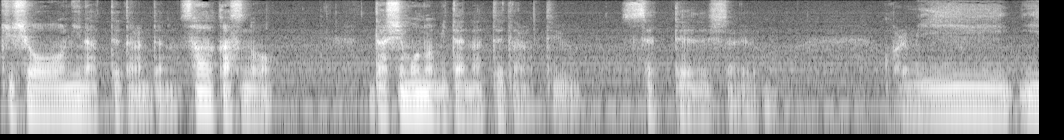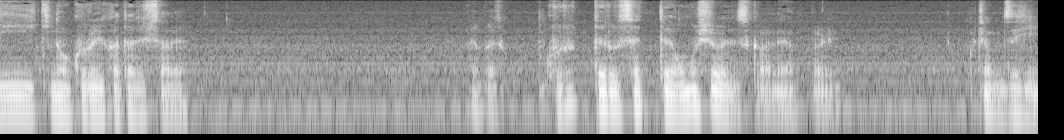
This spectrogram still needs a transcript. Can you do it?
希少になってたらみたいなサーカスの出し物みたいになってたらっていう設定でしたけどこれもいいいい気の狂い方でしたね。やっぱ狂ってる設定面白いですからねやっぱり。こちらもぜひ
